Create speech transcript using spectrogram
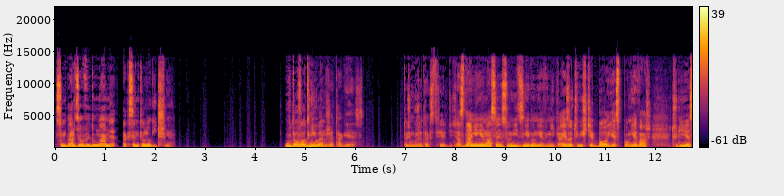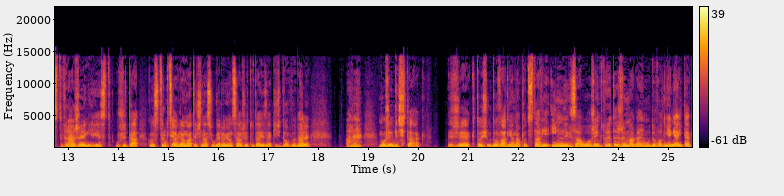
są bardzo wydumane akcentologicznie. Udowodniłem, że tak jest. Ktoś może tak stwierdzić. A zdanie nie ma sensu, nic z niego nie wynika. Jest oczywiście bo, jest ponieważ, czyli jest wrażenie, jest użyta konstrukcja gramatyczna sugerująca, że tutaj jest jakiś dowód, ale, ale może być tak, że ktoś udowadnia na podstawie innych założeń, które też wymagają udowodnienia, i tak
